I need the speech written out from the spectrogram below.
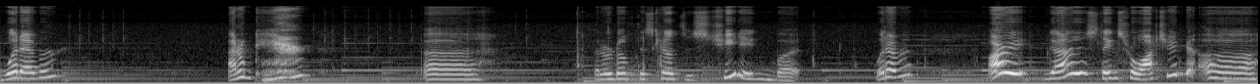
Whatever. I don't care. Uh, I don't know if this counts as cheating, but whatever. Alright, guys, thanks for watching. Uh,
